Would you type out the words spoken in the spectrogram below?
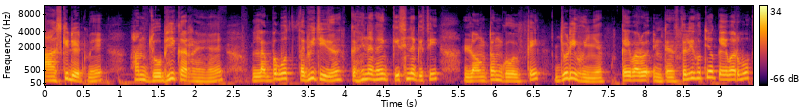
आज की डेट में हम जो भी कर रहे हैं, लगभग वो सभी चीज़ें कहीं ना कहीं किसी न किसी लॉन्ग टर्म गोल से जुड़ी हुई हैं। कई बार वो इंटेंशनली होती हैं कई बार वो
